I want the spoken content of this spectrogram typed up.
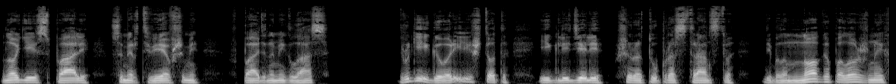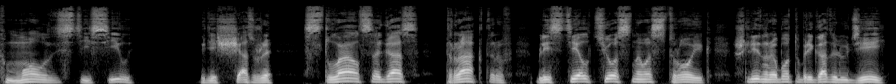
Многие спали с омертвевшими впадинами глаз, другие говорили что-то и глядели в широту пространства, где было много положено их молодости и силы, где сейчас уже стлался газ тракторов, блестел тес новостроек, шли на работу бригады людей.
